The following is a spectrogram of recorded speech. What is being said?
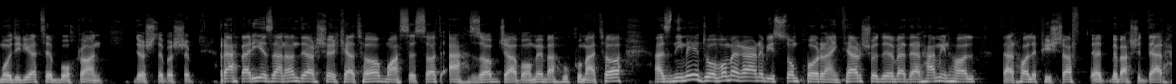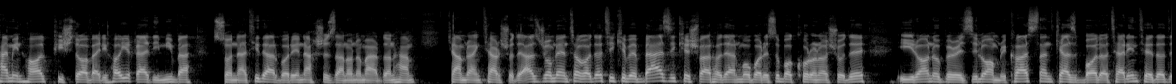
مدیریت بحران داشته باشه. رهبری زنان در شرکت ها مؤسسات احزاب جوامع و حکومت ها از نیمه دوم قرن بیستم پررنگتر شده و در همین حال در حال پیشرفت ببخشید در همین حال پیشداوری های قدیمی و سنتی درباره نقش زنان و مردان هم کمرنگتر شده. از جمله انتقاداتی که به بعضی کشورها در مبارزه با کرونا شده ایران و برزیل و آمریکا هستند که از بالاترین تعداد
